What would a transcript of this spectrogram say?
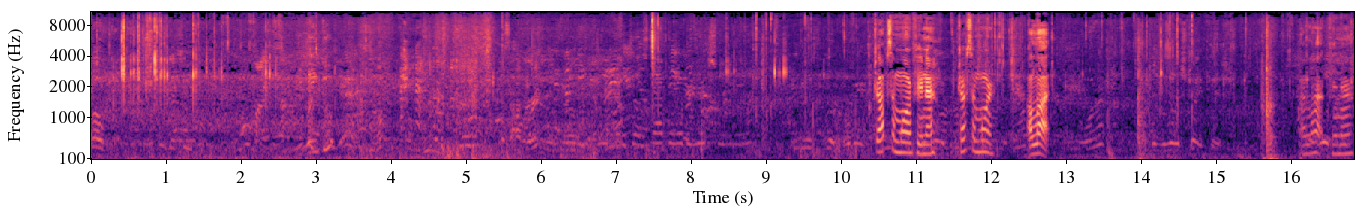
You going too? Drop some more, Funa. Drop some more. A lot. A lot, Funa.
